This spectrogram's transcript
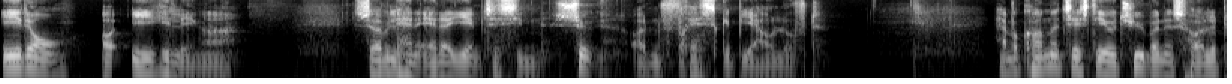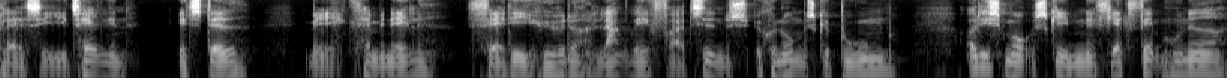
Et år og ikke længere. Så ville han ætter hjem til sin sø og den friske bjergluft. Han var kommet til stereotypernes holdeplads i Italien, et sted med kriminelle, fattige hyrder langt væk fra tidens økonomiske boom, og de små skinnende Fiat 500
